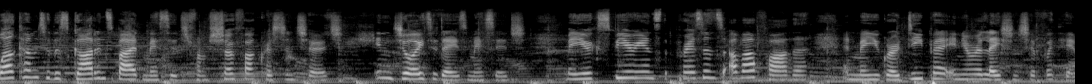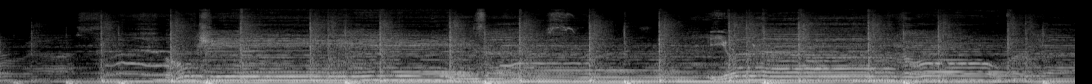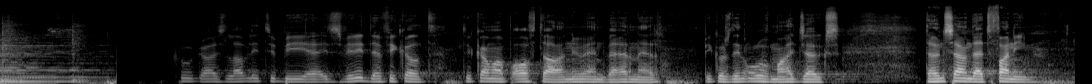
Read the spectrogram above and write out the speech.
Welcome to this God inspired message from Shofar Christian Church. Enjoy today's message. May you experience the presence of our Father and may you grow deeper in your relationship with Him. Oh, Jesus, your love over Cool guys, lovely to be here. It's very difficult to come up after Anu and Werner because then all of my jokes don't sound that funny.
